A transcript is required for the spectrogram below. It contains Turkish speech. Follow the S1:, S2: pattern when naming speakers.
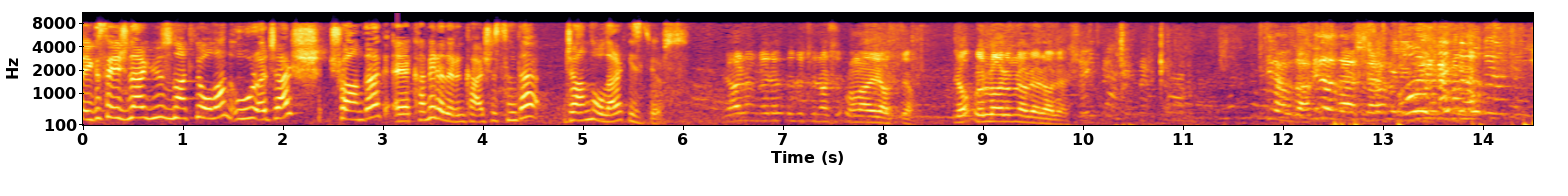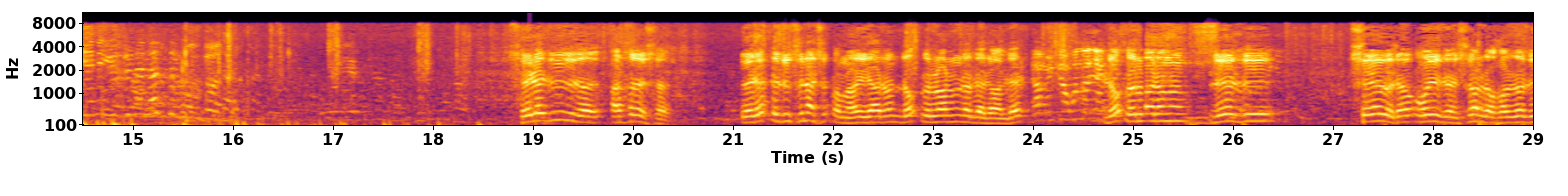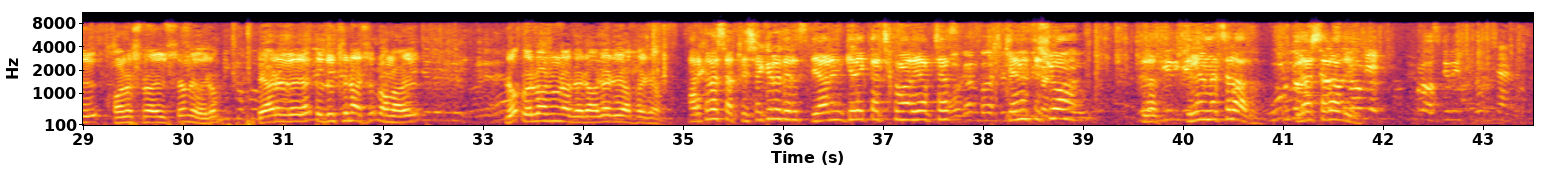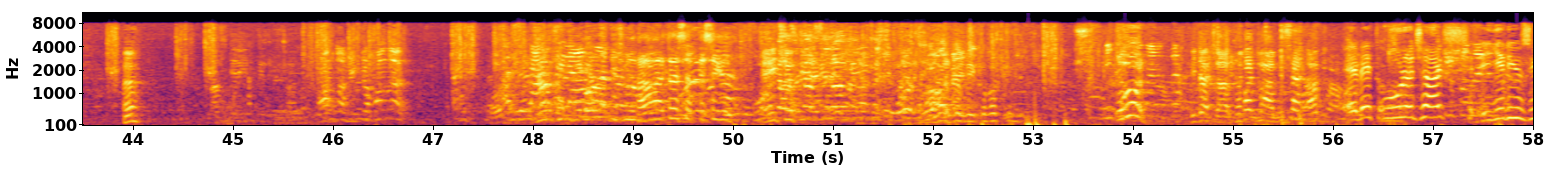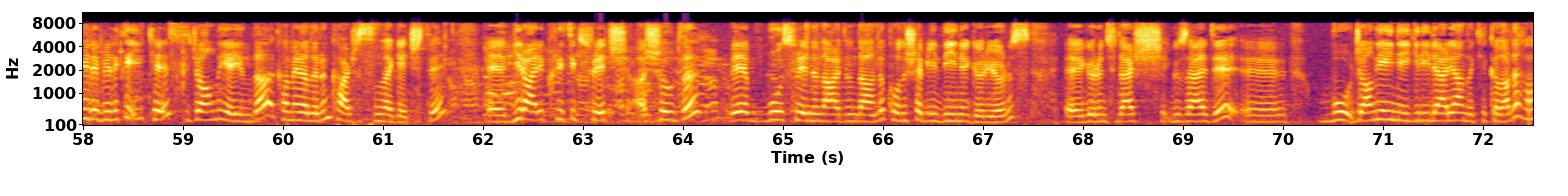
S1: Sevgili seyirciler yüz nakli olan Uğur Acar şu anda e, kameraların karşısında canlı olarak izliyoruz.
S2: Yarın gerekli bütün açıklamayı yapacağım. Doktorlarımla beraber.
S3: Biraz daha, biraz daha aşağı.
S4: Uğur nasıl buluyorsun? Yeni yüzünü nasıl buldun?
S2: Söylediğiniz gibi arkadaşlar. Gerekli bütün açıklamayı yarın doktorlarımla beraber. Doktorlarımın verdiği şeye göre o yüzden şu anda fazla bir konuşmayı istemiyorum. Yarın bütün açıklamayı doktorlarımla beraber yapacağım.
S3: Arkadaşlar teşekkür ederiz. Yarın gerekli açıklamaları yapacağız. Kendisi şu an biraz dinlenmesi lazım. İlaçları alayım.
S2: He?
S3: Tamam arkadaşlar teşekkür ederim. En çok... Bir dakika kapatma abi sen abi.
S1: Evet Uğur Acar yeni yüzüyle birlikte ilk kez canlı yayında kameraların karşısına geçti. E, bir aylık kritik süreç aşıldı ve bu sürenin ardından da konuşabildiğini görüyoruz. E, görüntüler güzeldi. E, bu canlı yayınla ilgili ilerleyen dakikalarda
